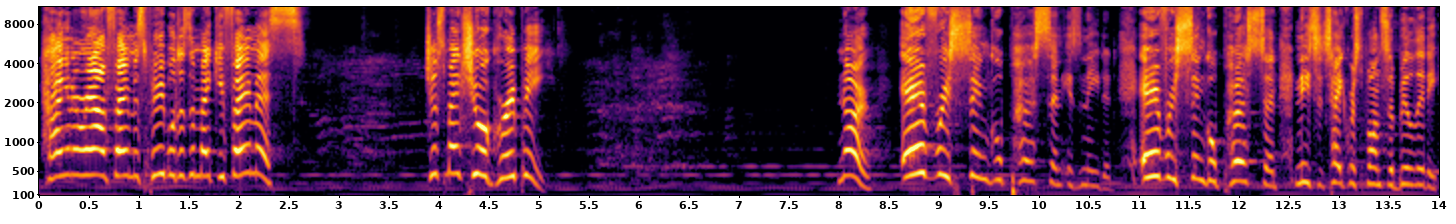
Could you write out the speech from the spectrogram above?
hanging around famous people doesn't make you famous, just makes you a groupie. No, Every single person is needed. Every single person needs to take responsibility.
